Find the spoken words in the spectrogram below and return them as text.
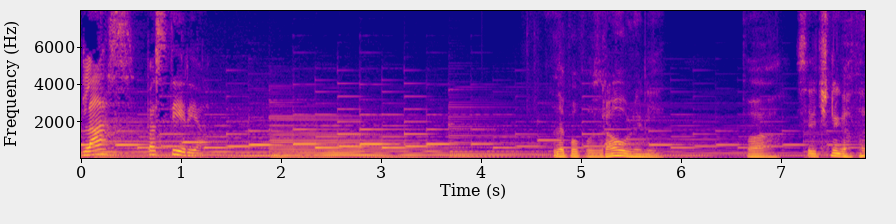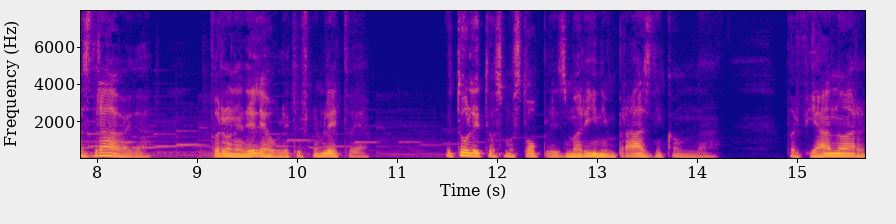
Glas pastirja. Lepo pozdravljeni, pa srečnega, pa zdravega. Prvo nedeljo v letošnjem letu je. V to leto smo stopili z marinim praznikom na 1. januar,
